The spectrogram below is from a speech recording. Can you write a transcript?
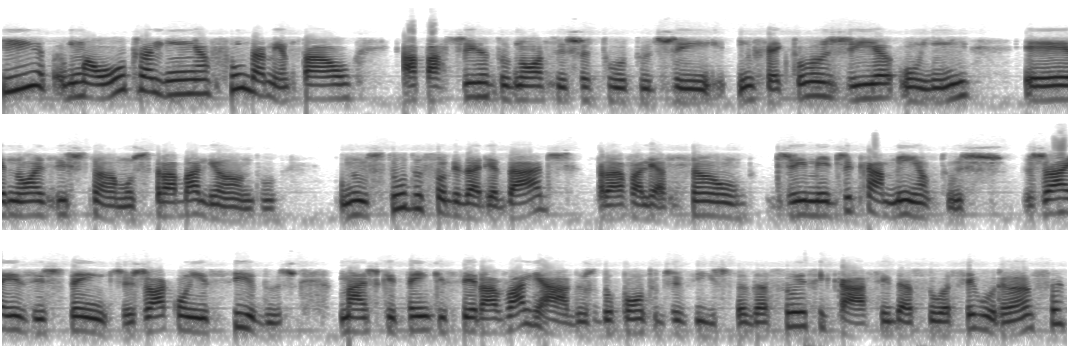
E uma outra linha fundamental, a partir do nosso Instituto de Infectologia, o INE, nós estamos trabalhando no estudo Solidariedade para avaliação de medicamentos já existentes, já conhecidos, mas que têm que ser avaliados do ponto de vista da sua eficácia e da sua segurança.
